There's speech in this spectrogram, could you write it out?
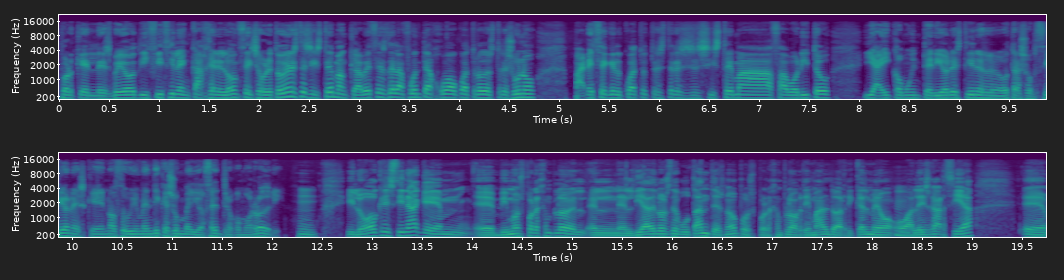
porque les veo difícil encaje en el 11 y sobre todo en este sistema, aunque a veces de la fuente ha jugado 4-2-3-1, parece que el 4-3-3 es el sistema favorito y ahí como interiores tienes otras opciones que no Zubimendi, que es un medio centro como Rodri. Hmm. Y luego, Cristina, que mm, eh, vimos, por ejemplo, en el día de los debutantes, ¿no? Pues por ejemplo a Grimaldo, a Riquelme o, a hmm. Alex García, eh,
